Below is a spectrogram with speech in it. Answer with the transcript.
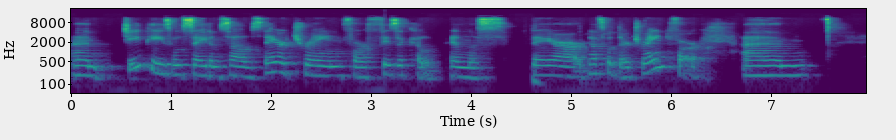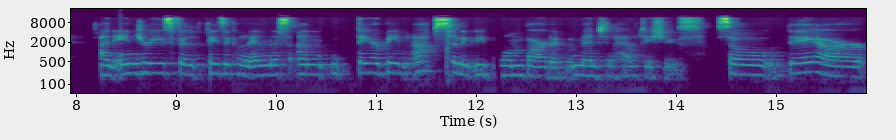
Um, GPs will say themselves they are trained for physical illness. They are that's what they're trained for. Um, and injuries, physical illness, and they are being absolutely bombarded with mental health issues. So they are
